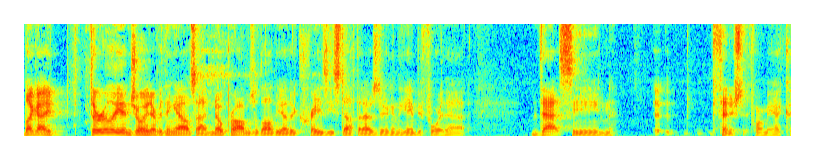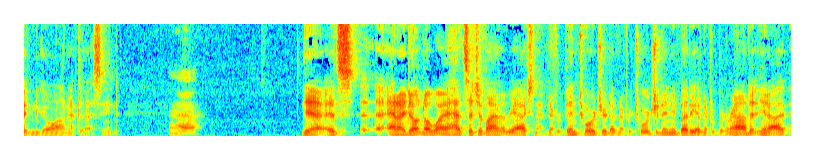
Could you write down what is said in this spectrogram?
Like i thoroughly enjoyed everything else. I had no problems with all the other crazy stuff that i was doing in the game before that. That scene uh, finished it for me. I couldn't go on after that scene. Huh. Yeah, it's and I don't know why I had such a violent reaction. I've never been tortured. I've never tortured anybody. I've never been around it. You know, I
